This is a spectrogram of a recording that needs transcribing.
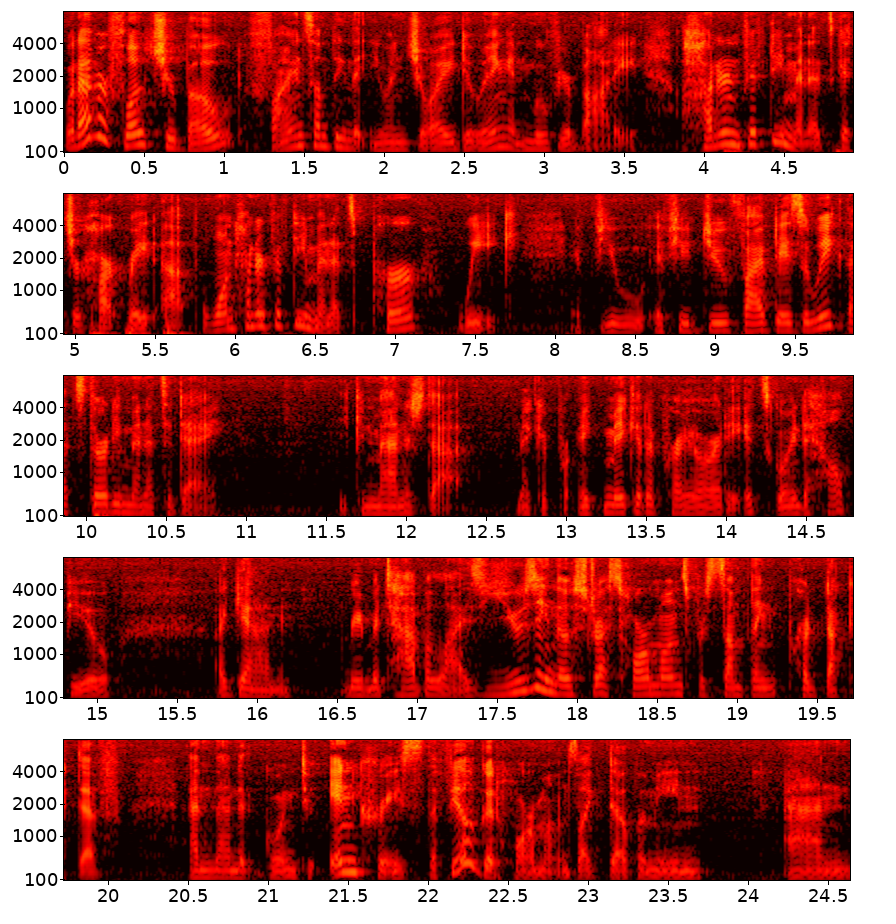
whatever floats your boat, find something that you enjoy doing and move your body. 150 minutes, get your heart rate up. 150 minutes per week. If you if you do five days a week, that's 30 minutes a day. You can manage that. Make it make, make it a priority. It's going to help you again, remetabolize using those stress hormones for something productive. And then it's going to increase the feel good hormones like dopamine and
